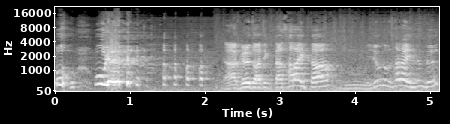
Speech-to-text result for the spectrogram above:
오, 오, 예! 야, 그래도 아직 나 살아있다. 음, 이 정도면 살아있는 듯?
